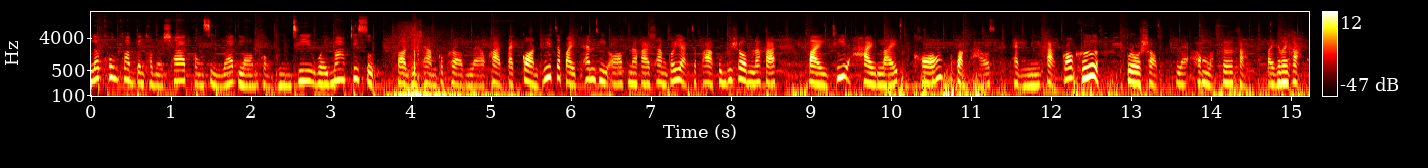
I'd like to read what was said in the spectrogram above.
และคงความเป็นธรรมชาติของสิ่งแวดล้อมของพื้นที่ไว้มากที่สุด ตอนนี้ชามก็พร้อมแล้วค่ะ แต่ก่อนที่จะไปแท่นทีออฟนะคะชามก็อยากจะพาคุณผู้ชมนะคะ ไปที่ไฮไลท์ของ Clubhouse แห่งนี้ค่ะ ก็คือ Pro Shop และห้องล็อกเกอร์ค่ะ ไปกันเลยค่ะ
